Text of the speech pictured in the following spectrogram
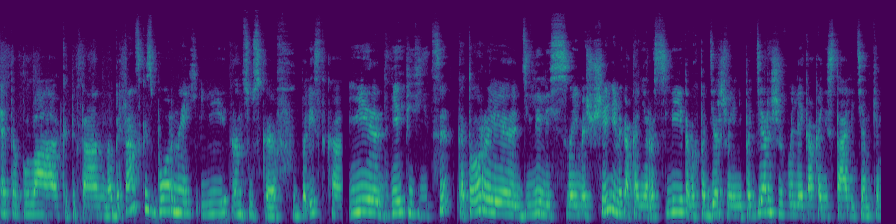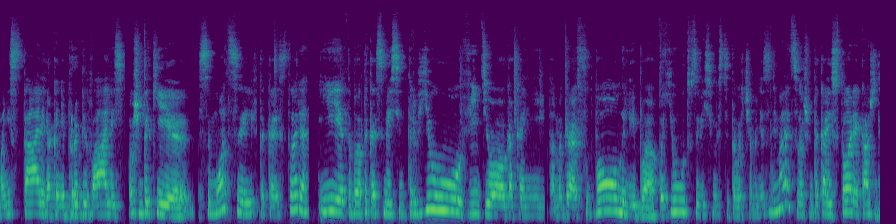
Это была капитан британской сборной и французская футболистка. И две певицы, которые делились своими ощущениями, как они росли, там их поддерживали, не поддерживали, как они стали тем, кем они стали, как они пробивались. В общем, такие с эмоцией, такая история. И это была такая смесь интервью, видео, как они там играют в футбол, либо поют, в зависимости от того, чем они занимаются. В общем, такая история каждой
